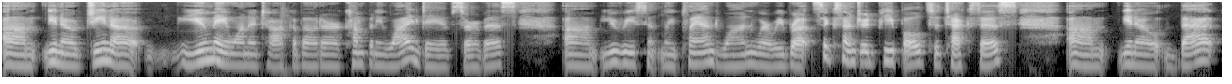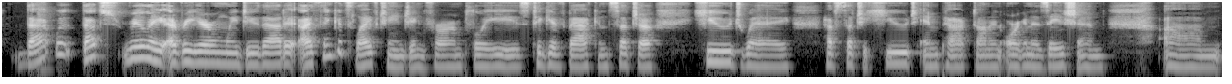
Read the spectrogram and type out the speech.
um, you know, Gina, you may want to talk about our company wide day of service. Um, you recently planned one where we brought 600 people to Texas. Um, you know, that that was that's really every year when we do that it, i think it's life changing for our employees to give back in such a huge way have such a huge impact on an organization. Um,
